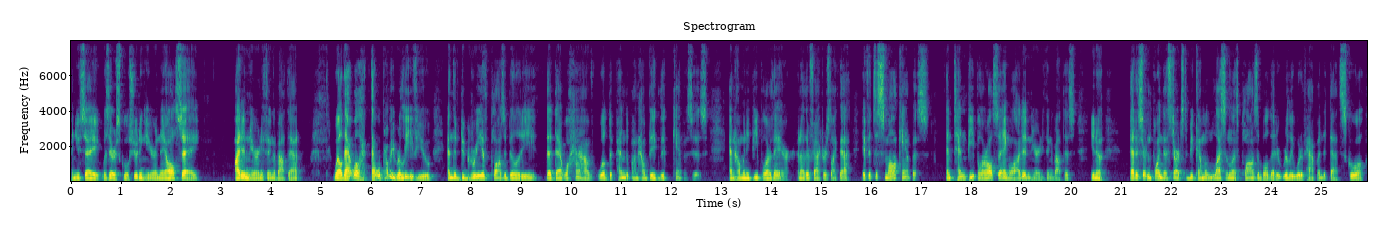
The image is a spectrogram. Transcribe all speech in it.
and you say was there a school shooting here and they all say i didn't hear anything about that well that will that will probably relieve you and the degree of plausibility that that will have will depend upon how big the campus is and how many people are there and other factors like that. If it's a small campus and 10 people are all saying well i didn't hear anything about this you know at a certain point that starts to become less and less plausible that it really would have happened at that school.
